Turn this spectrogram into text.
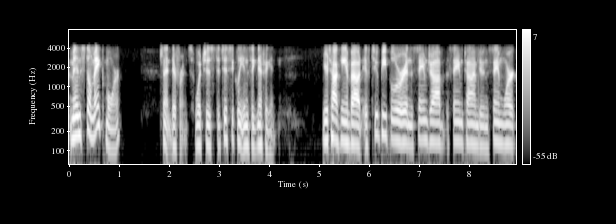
Men still make more, percent difference, which is statistically insignificant. You're talking about if two people were in the same job at the same time doing the same work,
